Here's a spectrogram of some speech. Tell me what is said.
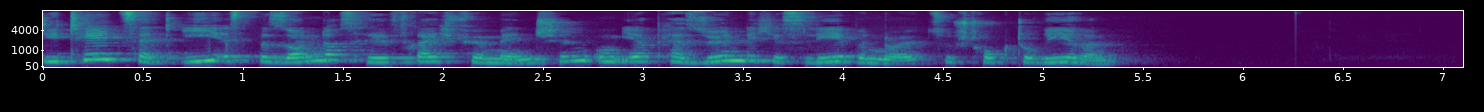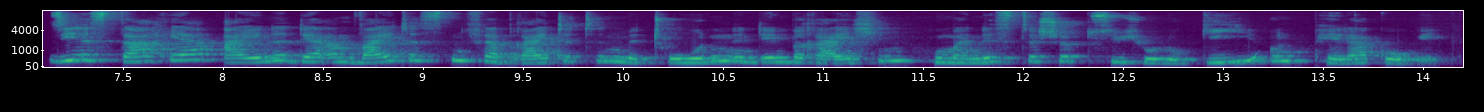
Die TZI ist besonders hilfreich für Menschen, um ihr persönliches Leben neu zu strukturieren. Sie ist daher eine der am weitesten verbreiteten Methoden in den Bereichen humanistische Psychologie und Pädagogik.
